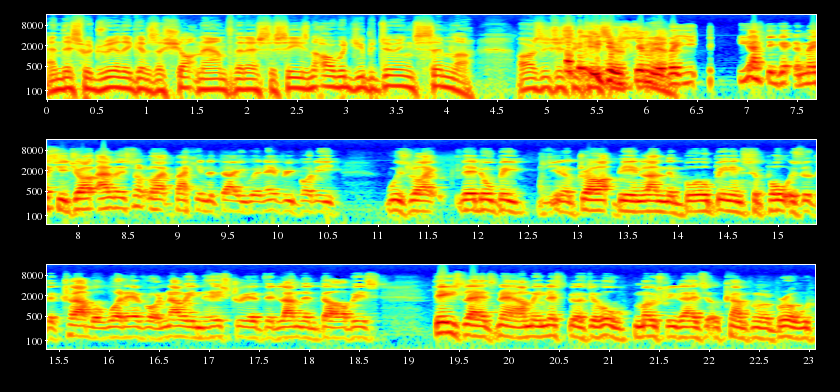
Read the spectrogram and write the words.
and this would really give us a shot in the arm for the rest of the season"? Or would you be doing similar, or is it just I a case you do of, similar, yeah. but you, you have to get the message out. It's not like back in the day when everybody was like they'd all be, you know, grow up being London boy, being supporters of the club or whatever, or knowing the history of the London derbies. These lads now, I mean, let's be honest, they're all mostly lads that have come from abroad.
